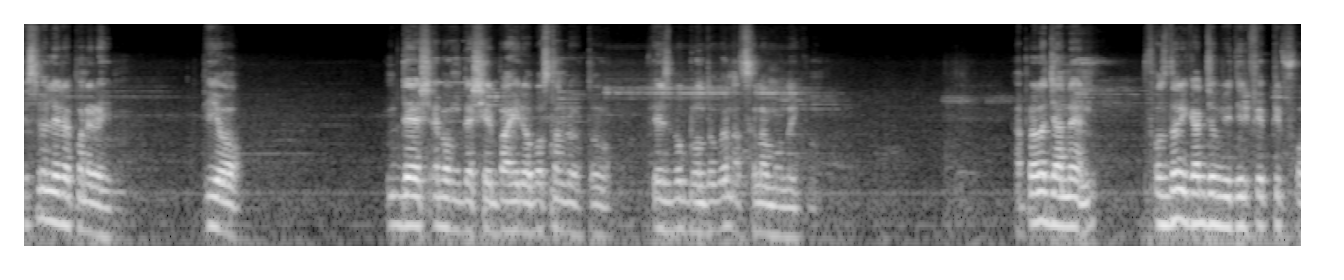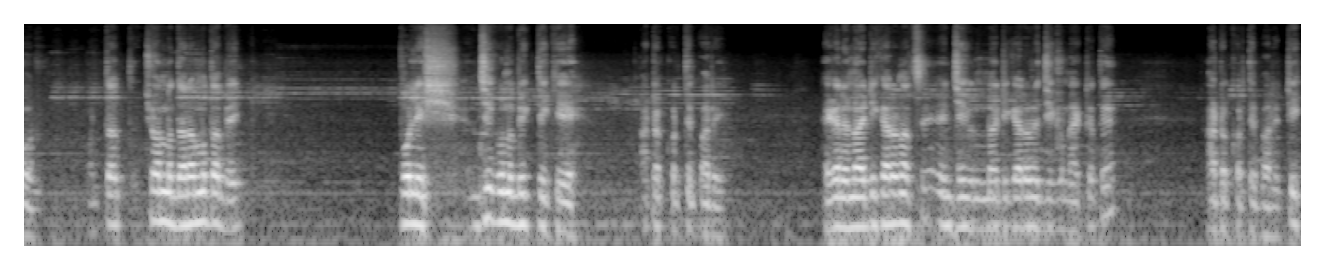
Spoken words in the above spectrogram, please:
বিসমুল্লাহ রহমান রহিম। প্রিয় দেশ এবং দেশের বাহিরে অবস্থানরত ফেসবুক বন্ধুগণ, আসসালামু আলাইকুম। আপনারা জানেন, ফৌজদারি কার্যবিধির ফিফটি ফোর, অর্থাৎ চুয়ান্ন ধারা মোতাবেক পুলিশ যে কোনো ব্যক্তিকে আটক করতে পারে। এখানে নয়টি কারণ আছে, এই যে নয়টি কারণে যে কোনো একটাতে আটক করতে পারে। ঠিক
